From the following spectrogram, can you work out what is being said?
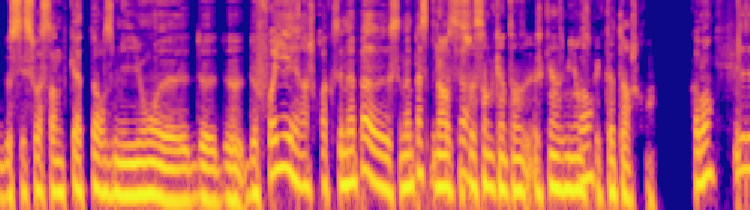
de ces 74 millions euh, de, de, de foyers. Hein. Je crois que c'est même pas c'est même pas non c'est spectateur. 75 15 millions Non. de spectateurs je crois Comment De En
